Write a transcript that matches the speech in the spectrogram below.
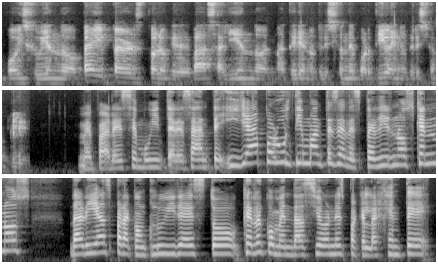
voy subiendo papers, todo lo que va saliendo en materia de nutrición deportiva y nutrición clínica. Me parece muy interesante. Y ya por último, antes de despedirnos, ¿qué nos darías para concluir esto? ¿Qué recomendaciones para que la gente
